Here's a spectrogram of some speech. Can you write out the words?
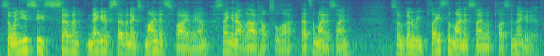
So when you see 7, negative 7x minus 5m, saying it out loud helps a lot. That's a minus sign. So I'm going to replace the minus sign with and negative.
